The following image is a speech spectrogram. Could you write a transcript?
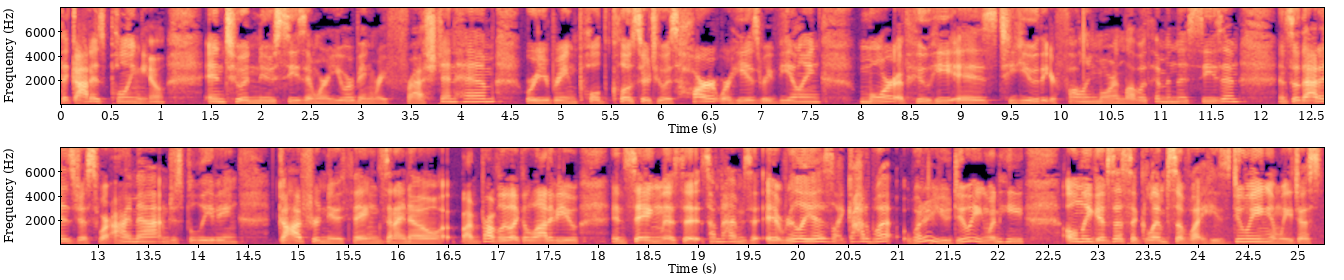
that God is pulling you into a new season where you are being refreshed in Him, where you're being pulled closer to His heart, where He is revealing more of who He is to you, that you're falling more in love with Him in this season. And so that is just where I'm at. I'm just believing God for new things. And I know I'm probably like a lot of you in saying this that sometimes it really is like, God, what, what are you doing when He only gives us a glimpse of what He's doing and we just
